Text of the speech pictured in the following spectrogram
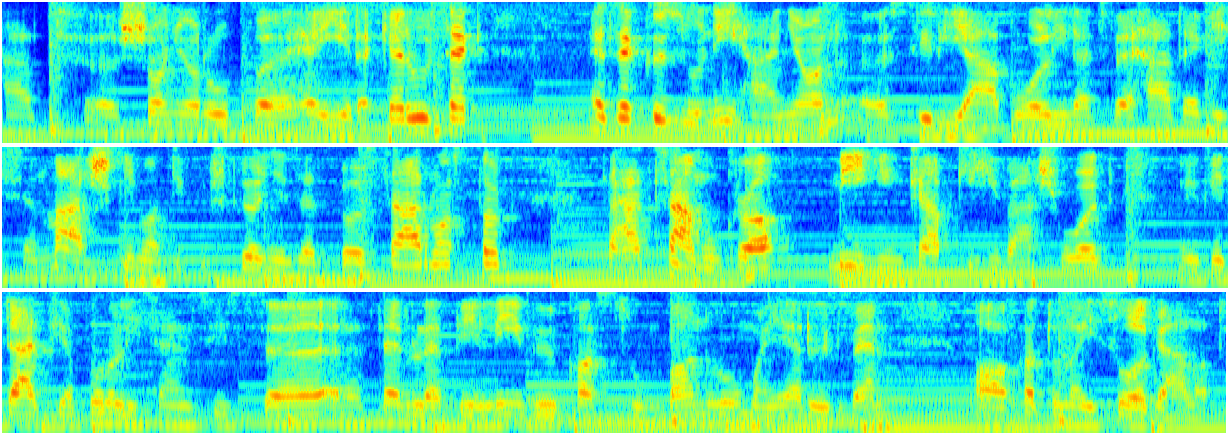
hát, sanyarúbb helyére kerültek. Ezek közül néhányan Szíriából, illetve hát egészen más klimatikus környezetből származtak, tehát számukra még inkább kihívás volt mondjuk egy Dacia Porolicensis területén lévő Castrumban, római erődben a katonai szolgálat.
